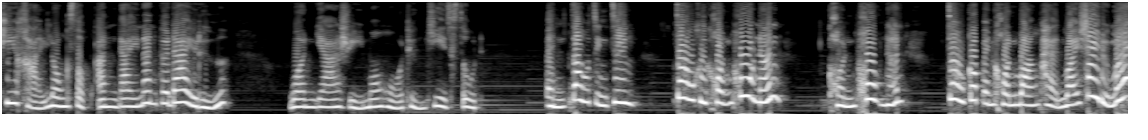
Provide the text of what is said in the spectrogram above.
ที่ขายลงศพอันใดนั่นก็ได้หรือ วันยาสีโมโหถึงขีดสุด เป็นเจ้าจริง ๆ เจ้าคือคนผู้นั้น คนผู้นั้น เจ้าก็เป็นคนวางแผนไว้ใช่หรือไม่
